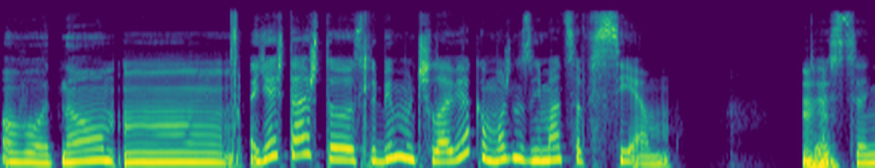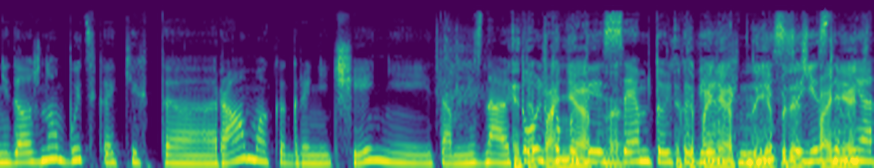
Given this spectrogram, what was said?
Вот, но я считаю, что с любимым человеком можно заниматься всем. То Мгм. есть не должно быть каких-то рамок, ограничений, там, не знаю, Это только понятно. БДСМ, только Это понятно, но я Если понять, меня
